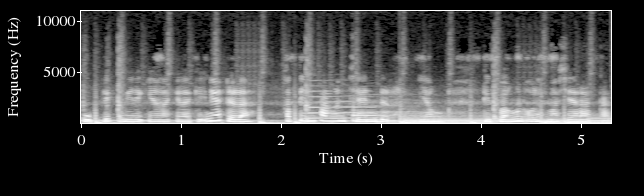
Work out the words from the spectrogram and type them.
publik miliknya laki-laki. Ini adalah ketimpangan gender yang dibangun oleh masyarakat.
